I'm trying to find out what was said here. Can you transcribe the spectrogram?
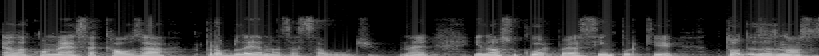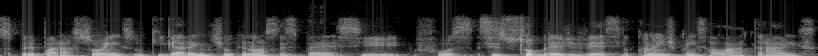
ela começa a causar problemas à saúde, né? E nosso corpo é assim porque todas as nossas preparações, o que garantiu que a nossa espécie fosse se sobrevivesse, quando a gente pensa lá atrás,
